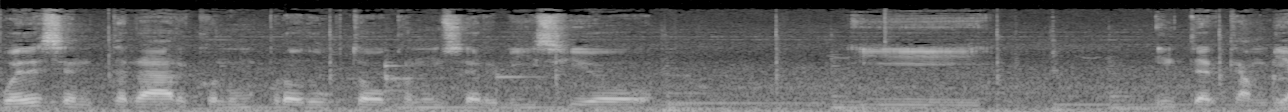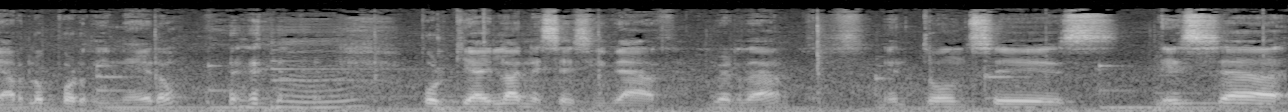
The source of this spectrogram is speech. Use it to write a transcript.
puedes entrar con un producto o con un servicio y intercambiarlo por dinero, porque hay la necesidad, ¿verdad? Entonces, esa,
